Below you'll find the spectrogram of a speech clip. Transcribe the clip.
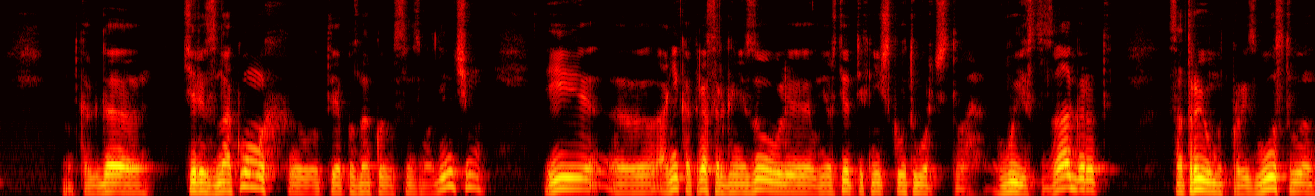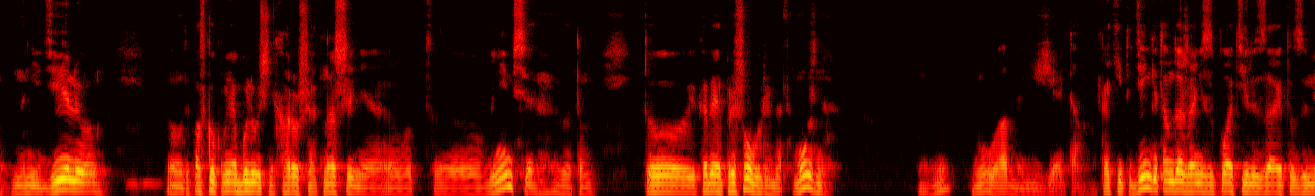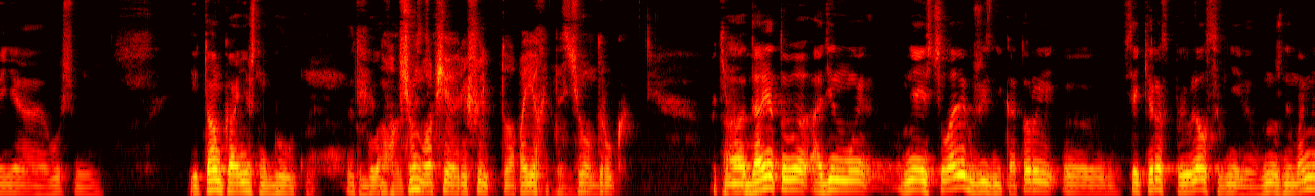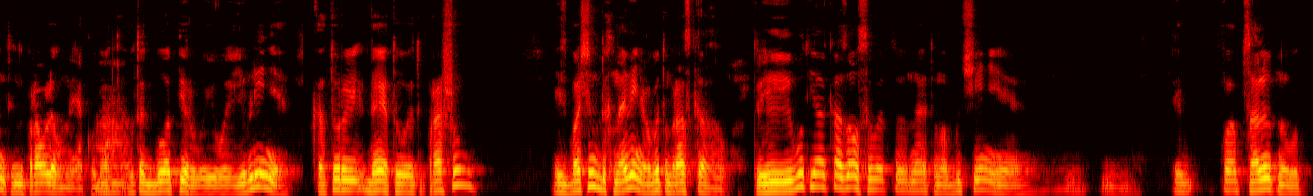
Вот, когда через знакомых, вот я познакомился с Владимировичем, и э, они как раз организовывали университет технического творчества. Выезд за город, с отрывом от производства на неделю. Вот. И поскольку у меня были очень хорошие отношения вот, э, в НИМСе в этом, то и когда я пришел, говорю, ребята, можно? Ну, ну ладно, езжай там. Какие-то деньги там даже они заплатили за это, за меня. В общем, и там, конечно, был, это было ну, а почему вообще решили туда поехать-то? С чего вдруг? А, до этого один мой... У меня есть человек в жизни, который э, всякий раз появлялся в ней в нужный момент и направлял меня куда-то. Ага. Вот это было первое его явление, который до этого это прошел и с большим вдохновением об этом рассказывал. И вот я оказался в это, на этом обучении абсолютно вот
